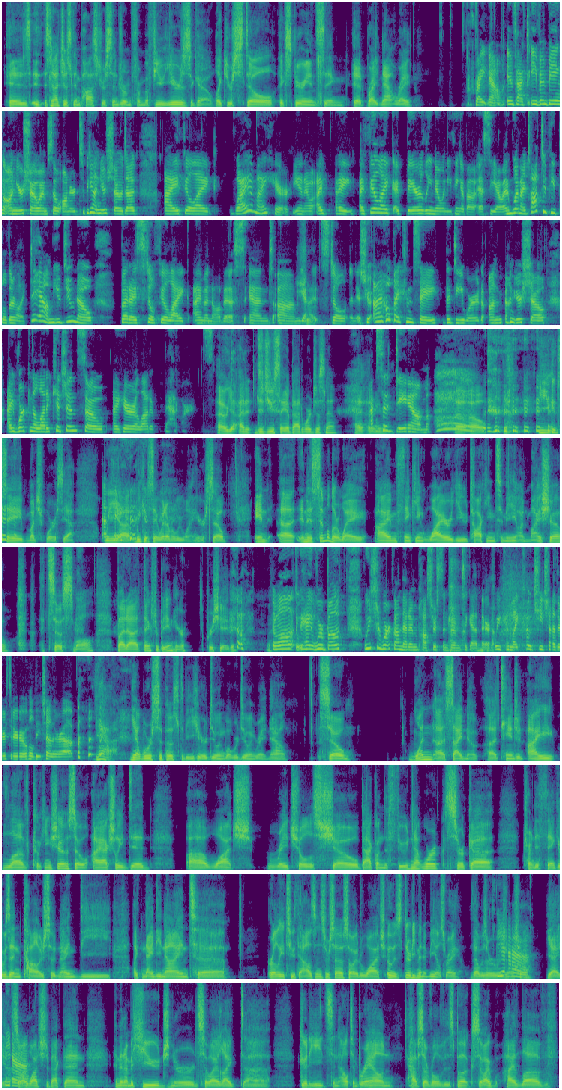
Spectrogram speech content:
is it's not just imposter syndrome from a few years ago. Like you're still experiencing it right now, right? Right now. In fact, even being on your show, I'm so honored to be on your show, Doug. I feel like why am I here? You know, I, I, I feel like I barely know anything about SEO. And when I talk to people, they're like, damn, you do know. But I still feel like I'm a novice. And um, yeah, it's still an issue. And I hope I can say the D word on, on your show. I work in a lot of kitchens, so I hear a lot of bad words Oh yeah, I, did you say a bad word just now? I, I, I said "damn." oh, oh. you could say much worse. Yeah, okay. we uh, we can say whatever we want here. So, in uh, in a similar way, I'm thinking, why are you talking to me on my show? it's so small, but uh, thanks for being here. Appreciate it. well, hey, we're both. We should work on that imposter syndrome together. We can like coach each other through, hold each other up. yeah, yeah. We're supposed to be here doing what we're doing right now. So, one uh, side note, uh, tangent. I love cooking shows, so I actually did uh, watch Rachael's show back on the Food Network, circa. trying to think, it was in college, so ninety, like ninety nine to early two thousands or so. So I'd watch. It was thirty minute meals, right? That was her original yeah. show. Yeah, yeah, yeah. So I watched it back then, and then I'm a huge nerd, so I liked uh, Good Eats and Alton Brown have several of his books. So I I love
